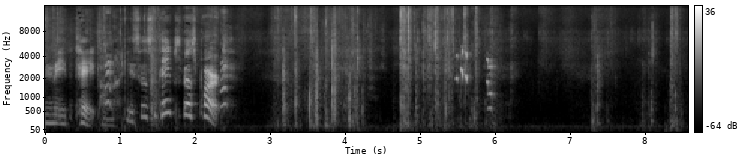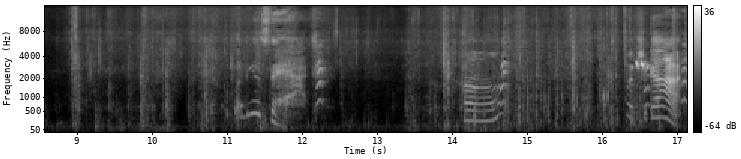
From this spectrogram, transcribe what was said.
You're the tape, huh? He says the tape's the best part. What is that? Huh? What you got?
